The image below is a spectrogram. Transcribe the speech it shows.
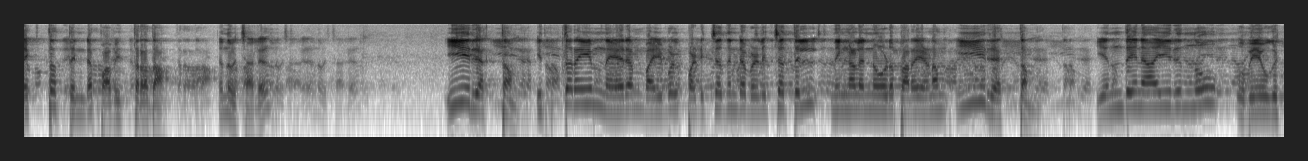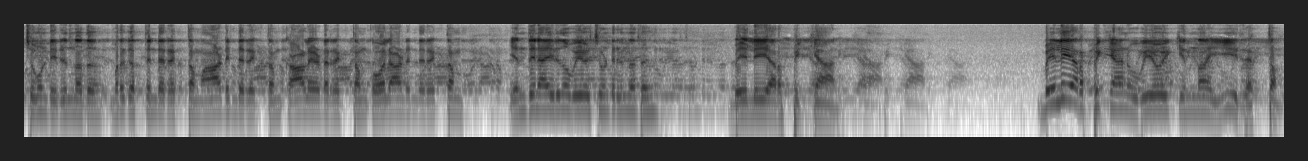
രക്തത്തിന്റെ പവിത്രത എന്ന് വെച്ചാൽ ഈ രക്തം ഇത്രയും നേരം ബൈബിൾ പഠിച്ചതിന്റെ വെളിച്ചത്തിൽ നിങ്ങൾ എന്നോട് പറയണം ഈ രക്തം എന്തിനായിരുന്നു ഉപയോഗിച്ചുകൊണ്ടിരുന്നത്? മൃഗത്തിന്റെ രക്തം ആടിന്റെ രക്തം കാളയുടെ രക്തം കോലാടിന്റെ രക്തം എന്തിനായിരുന്നു ഉപയോഗിച്ചുകൊണ്ടിരുന്നത്? ബലിയർപ്പിക്കാൻ. ബലിയർപ്പിക്കാൻ ഉപയോഗിക്കുന്ന ഈ രക്തം.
